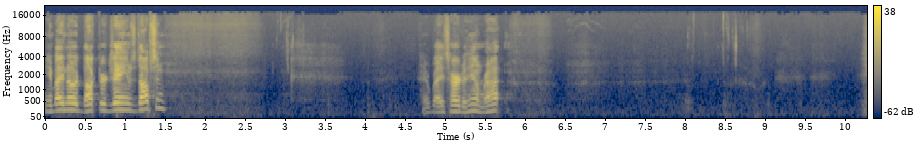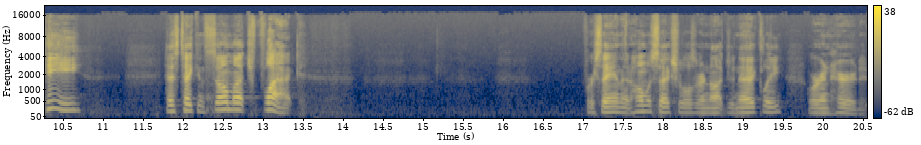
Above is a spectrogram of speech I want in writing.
Anybody know Dr. James Dobson? Everybody's heard of him, right? He has taken so much flack for saying that homosexuals are not genetically or inherited.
